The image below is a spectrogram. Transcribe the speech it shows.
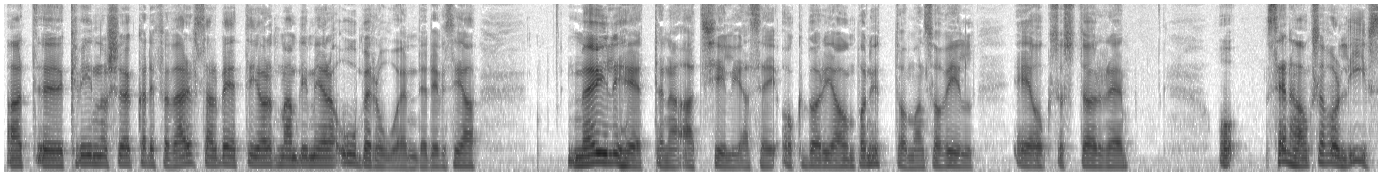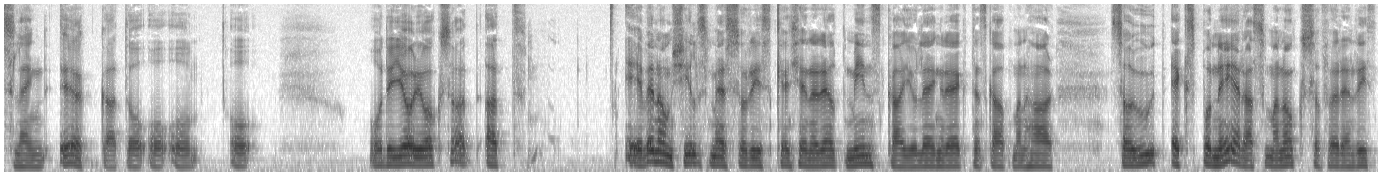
att eh, kvinnors ökade förvärvsarbete gör att man blir mer oberoende, det vill säga möjligheterna att skilja sig och börja om på nytt om man så vill är också större. Och sen har också vår livslängd ökat och, och, och, och, och det gör ju också att, att även om skilsmässorisken generellt minskar ju längre äktenskap man har, så ut, exponeras man också för en risk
